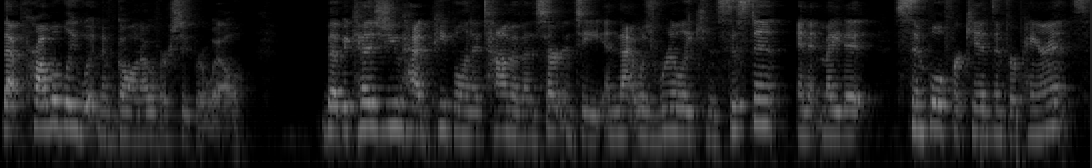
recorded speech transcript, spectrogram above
that probably wouldn't have gone over super well. But because you had people in a time of uncertainty and that was really consistent and it made it simple for kids and for parents,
